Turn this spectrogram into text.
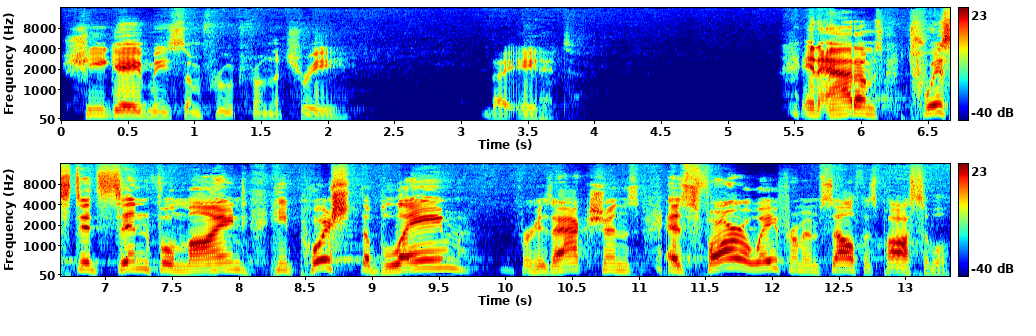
she gave me some fruit from the tree, and I ate it. In Adam's twisted, sinful mind, he pushed the blame for his actions as far away from himself as possible.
